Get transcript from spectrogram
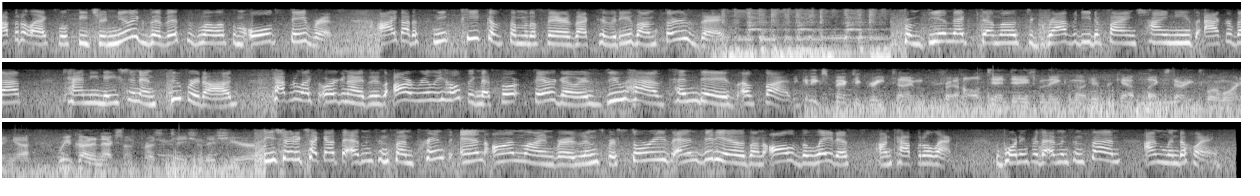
Capital EX will feature new exhibits as well as some old favorites. I got a sneak peek of some of the fair's activities on Thursday. From BMX demos to gravity-defying Chinese acrobats, Candy Nation, and Super Dogs, Capital EX organizers are really hoping that fairgoers do have 10 days of fun. You can expect a great time for all 10 days when they come out here for Capital EX starting tomorrow morning. Uh, we've got an excellent presentation this year. Be sure to check out the Edmonton Sun print and online versions for stories and videos on all of the latest on Capital EX. Reporting for the Edmonton Sun, I'm Linda Huang.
